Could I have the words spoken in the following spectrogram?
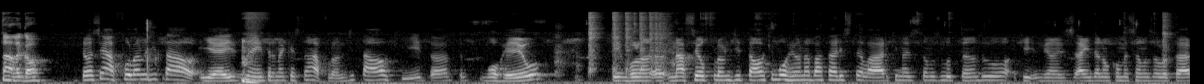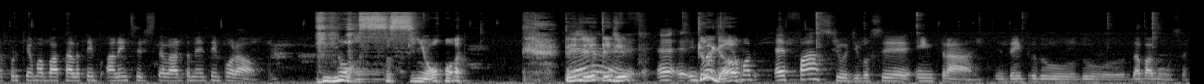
Ah, legal. Então, assim, ah, fulano de tal. E aí entra na questão, ah, fulano de tal, que tá, morreu. Que, nasceu fulano de tal que morreu na Batalha Estelar, que nós estamos lutando, que nós ainda não começamos a lutar, porque é uma batalha, além de ser estelar, também é temporal. Nossa senhora! Entendi, é, entendi. É, então, que legal. Assim, é, uma, é, fácil de você entrar dentro do, do, da bagunça.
